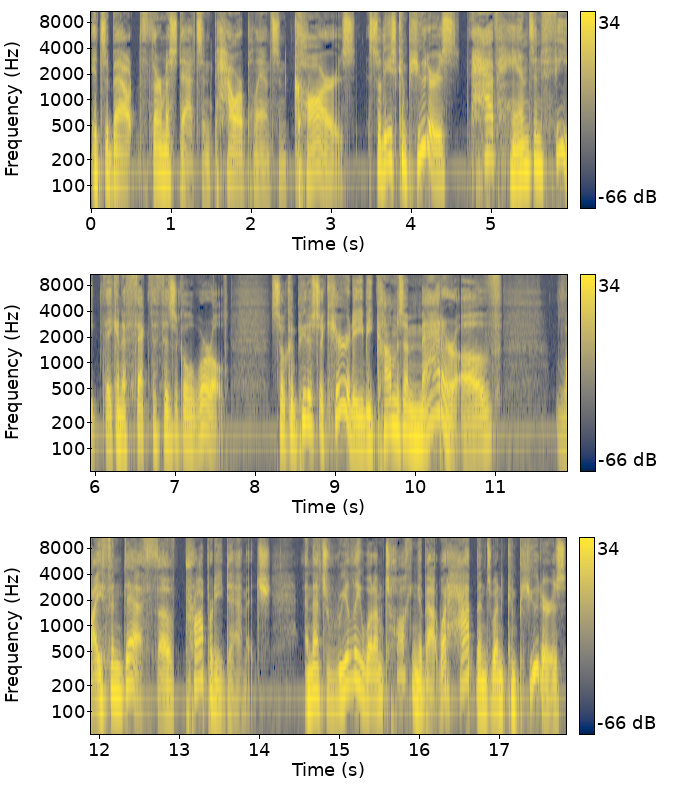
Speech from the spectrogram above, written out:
It's about thermostats and power plants and cars. So these computers have hands and feet. They can affect the physical world. So computer security becomes a matter of life and death, of property damage. And that's really what I'm talking about. What happens when computers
